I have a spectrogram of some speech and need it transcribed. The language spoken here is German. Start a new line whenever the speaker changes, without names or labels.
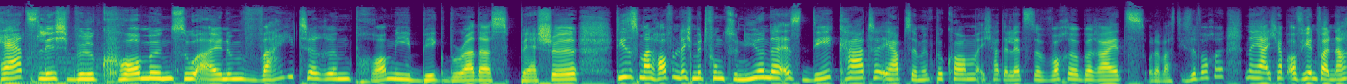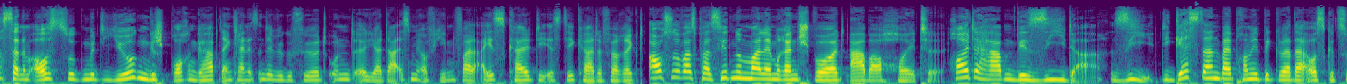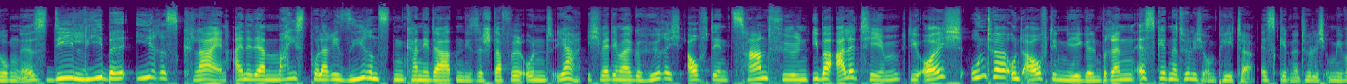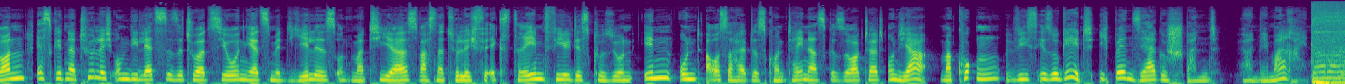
Herzlich willkommen zu einem weiteren Promi Big Brother Special. Dieses Mal hoffentlich mit funktionierender SD-Karte. Ihr habt es ja mitbekommen. Ich hatte letzte Woche bereits, oder was diese Woche? Naja, ich habe auf jeden Fall nach seinem Auszug mit Jürgen gesprochen gehabt, ein kleines Interview geführt und äh, ja, da ist mir auf jeden Fall eiskalt die SD-Karte verreckt. Auch sowas passiert nun mal im Rennsport, aber heute. Heute haben wir sie da. Sie, die gestern bei Promi Big Brother ausgezogen ist. Die liebe Iris Klein. Eine der meisten meist polarisierendsten Kandidaten diese Staffel. Und ja, ich werde mal gehörig auf den Zahn fühlen über alle Themen, die euch unter und auf den Nägeln brennen. Es geht natürlich um Peter. Es geht natürlich um Yvonne. Es geht natürlich um die letzte Situation jetzt mit Jelis und Matthias, was natürlich für extrem viel Diskussion in und außerhalb des Containers gesorgt hat. Und ja, mal gucken, wie es ihr so geht. Ich bin sehr gespannt. Hören wir mal rein.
